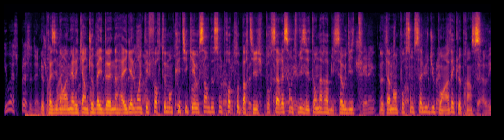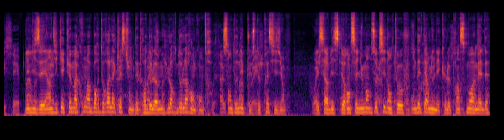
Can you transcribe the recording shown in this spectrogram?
Le président américain Joe Biden a également été fortement critiqué au sein de son propre parti pour sa récente visite en Arabie saoudite, notamment pour son salut du poing avec le prince. L'Élysée a indiqué que Macron abordera la question des droits de l'homme lors de la rencontre, sans donner plus de précisions. Les services de renseignements occidentaux ont déterminé que le prince Mohamed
